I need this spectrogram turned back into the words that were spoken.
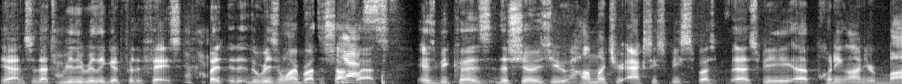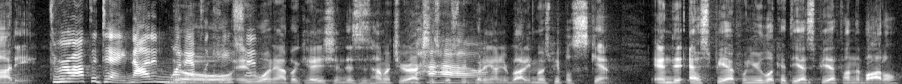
Yeah, and so that's really, really good for the face. Okay. But the, the reason why I brought the shot Yes. glass is because this shows you how much you're actually spe- spe- uh, spe- uh, putting on your body. Throughout the day, not in one no, application. in one application. This is how much you're actually supposed to be putting on your body. Most people skimp. And the SPF, when you look at the SPF on the bottle,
